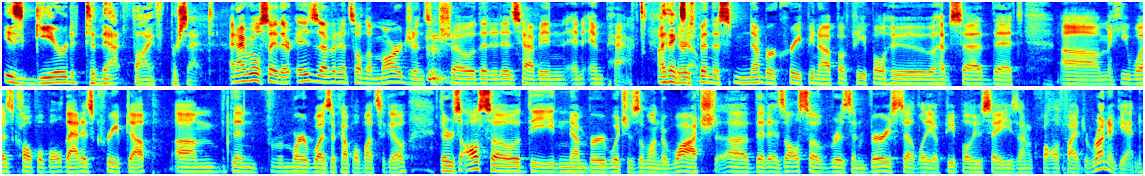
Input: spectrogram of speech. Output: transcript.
is geared to that 5%. And I will say there is evidence on the margins that show that it is having an impact. I think there's so. been this number creeping up of people who have said that um, he was culpable. That has creeped up um, than from where it was a couple months ago. There's also the number, which is the one to watch, uh, that has also risen very steadily of people who say he's unqualified to run again,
